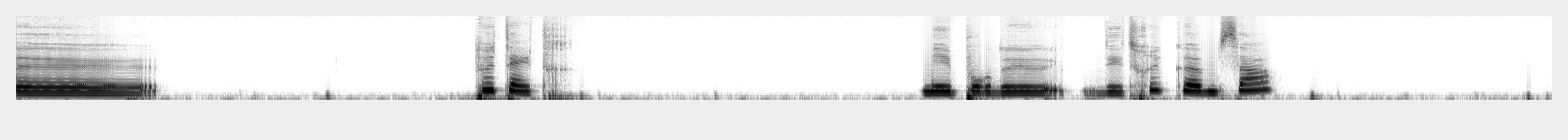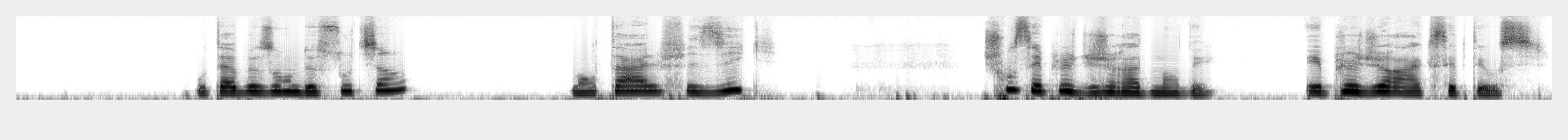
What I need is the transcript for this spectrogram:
Euh, peut-être. Mais pour de, des trucs comme ça, où tu as besoin de soutien mental, physique, je trouve que c'est plus dur à demander et plus dur à accepter aussi.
